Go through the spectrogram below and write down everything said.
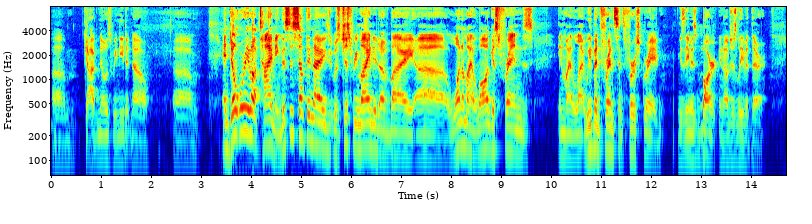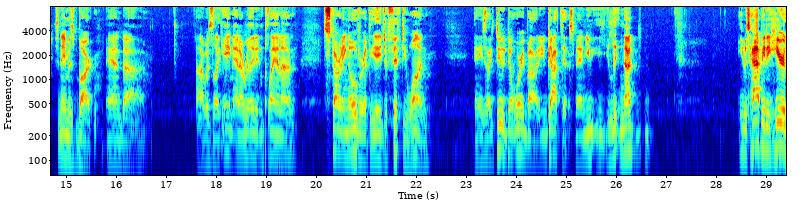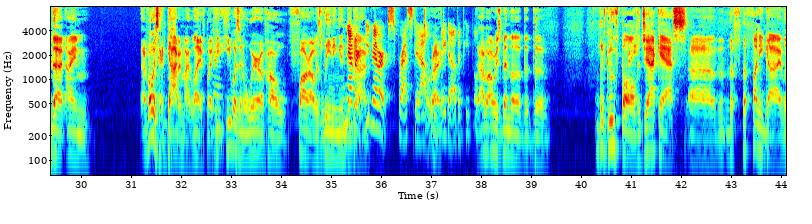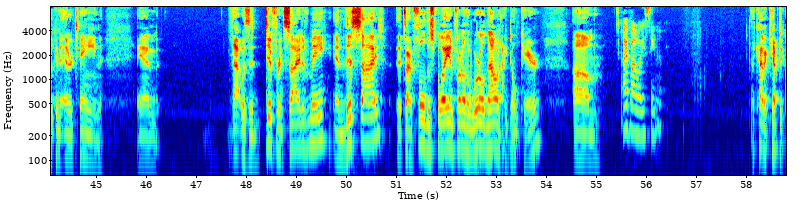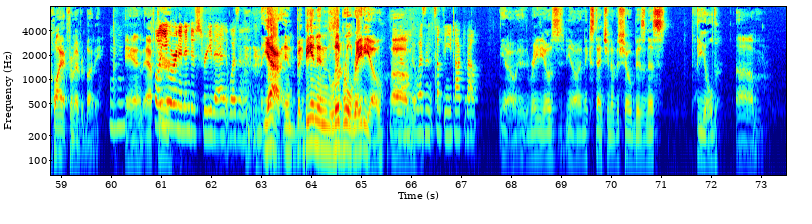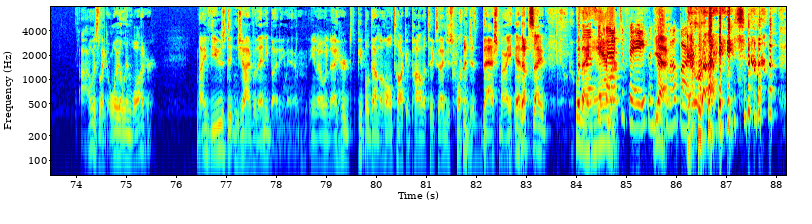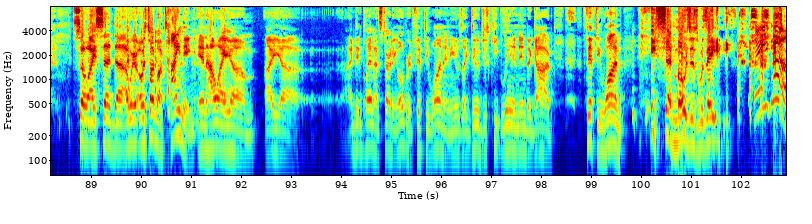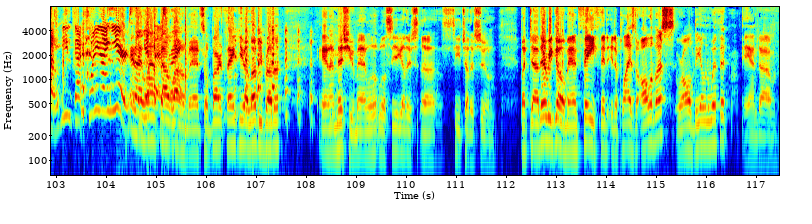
Um, God knows we need it now. Um, and don't worry about timing. This is something I was just reminded of by uh, one of my longest friends in my life. We've been friends since first grade. His name is Mm-hmm. Bart, and I'll just leave it there. His name is Bart, and uh, I was like, "Hey, man, I really didn't plan on starting over at the age of fifty-one." And he's like, dude, don't worry about it. You got this, man. You, you not. He was happy to hear that I'm. I've always had God in my life, but Right. he, he wasn't aware of how far I was leaning into never God. you've never expressed it outwardly Right. to other people. I've always been the the the, the goofball, the jackass, uh, the, the the funny guy looking to entertain, and that was a different side of me. And this side, it's on full display in front of the world now, and I don't care. I've always seen it. I kind of kept it quiet from everybody. And after, Mm-hmm. Well, you were in an industry that it wasn't, yeah, and b- being in liberal radio, know, um, it wasn't something you talked about. you know, radio's you know an extension of the show business field. Um, I was like oil in water. My views didn't jive with anybody, man. You know, when I heard people down the hall talking politics, I just wanted to bash my head upside with a Let's hammer. get back to faith and Yeah. talk about Bart. right. so I said uh, I I was talking about timing and how I um I uh I didn't plan on starting over at 51 and he was like dude just keep leaning into God. 51 he said Moses was 80 There you go. He's got 29 years. and I laughed this, out right? loud man. So Bart thank you. I love you brother. And I miss you man. We'll we'll see each other uh, see each other soon. But uh, there we go man. Faith it, it applies to all of us. We're all dealing with it. And um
